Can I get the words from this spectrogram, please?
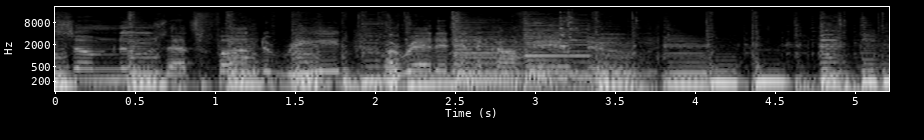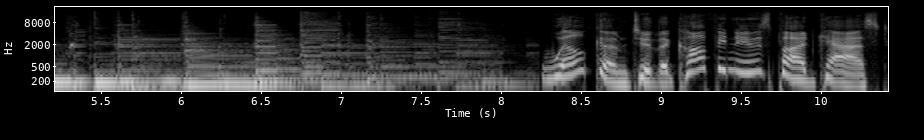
some news that's fun to read. I read it in the Coffee News. Welcome to the Coffee News Podcast,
